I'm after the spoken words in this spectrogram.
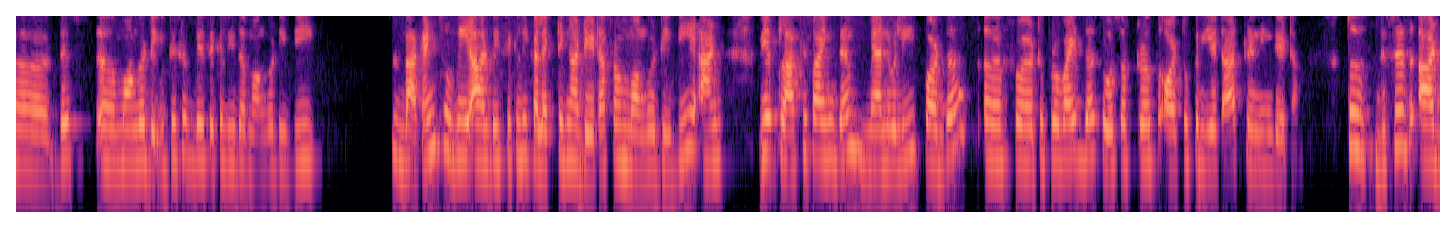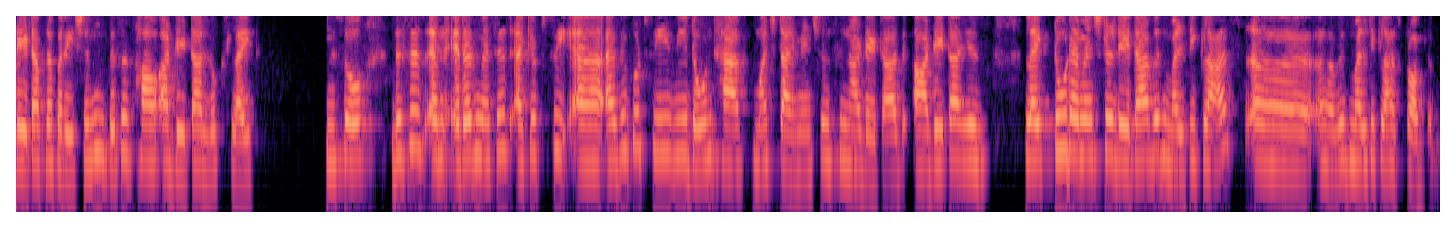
uh, this MongoDB, this is basically the MongoDB backend. So we are basically collecting our data from MongoDB and we are classifying them manually for the uh, for to provide the source of truth or to create our training data. So this is our data preparation. This is how our data looks like. So this is an error message. I could see, uh, as you could see, we don't have much dimensions in our data. Our data is like two-dimensional data with multi-class uh, uh, with multi-class problem.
